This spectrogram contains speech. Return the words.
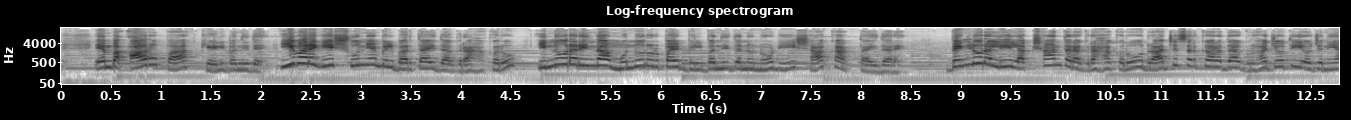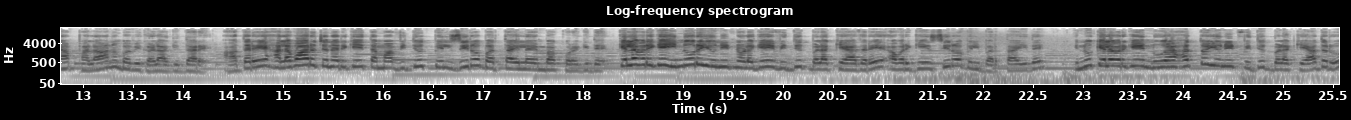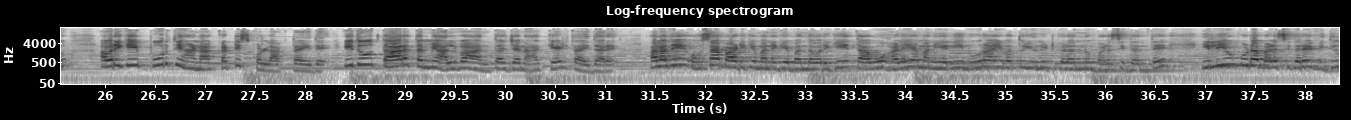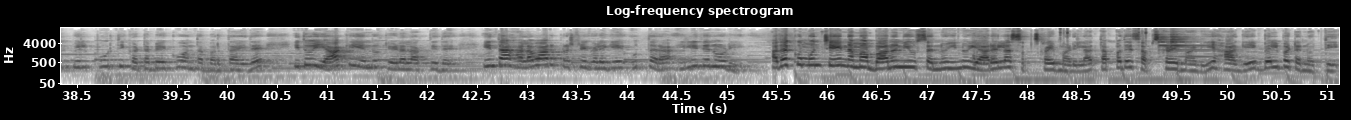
ಎಂಬ ಆರೋಪ ಕೇಳಿ ಬಂದಿದೆ ಈವರೆಗೆ ಶೂನ್ಯ ಬಿಲ್ ಬರ್ತಾ ಇದ್ದ ಗ್ರಾಹಕರು ಇನ್ನೂರರಿಂದ ಮುನ್ನೂರು ರೂಪಾಯಿ ಬಿಲ್ ಬಂದಿದ್ದನ್ನು ನೋಡಿ ಶಾಕ್ ಆಗ್ತಾ ಇದ್ದಾರೆ. ಬೆಂಗಳೂರಲ್ಲಿ ಲಕ್ಷಾಂತರ ಗ್ರಾಹಕರು ರಾಜ್ಯ ಸರ್ಕಾರದ ಗೃಹಜ್ಯೋತಿ ಯೋಜನೆಯ ಫಲಾನುಭವಿಗಳಾಗಿದ್ದಾರೆ. ಆದರೆ ಹಲವಾರು ಜನರಿಗೆ ತಮ್ಮ ವಿದ್ಯುತ್ ಬಿಲ್ ಝೀರೋ ಬರ್ತಾ ಇಲ್ಲ ಎಂಬ ಕೊರಗಿದೆ. ಕೆಲವರಿಗೆ ಇನ್ನೂರು ಯೂನಿಟ್ನೊಳಗೆ ವಿದ್ಯುತ್ ಬಳಕೆಯಾದರೆ ಅವರಿಗೆ ಝೀರೋ ಬಿಲ್ ಬರ್ತಾ ಇದೆ. ಇನ್ನು ಕೆಲವರಿಗೆ ನೂರ ಹತ್ತು ಯೂನಿಟ್ ವಿದ್ಯುತ್ ಬಳಕೆಯಾದರೂ ಅವರಿಗೆ ಪೂರ್ತಿ ಹಣ ಕಟ್ಟಿಸಿಕೊಳ್ಳಾಗ್ತಾ ಇದೆ. ಇದು ತಾರತಮ್ಯ ಅಲ್ವಾ ಅಂತ ಜನ ಕೇಳ್ತಾ ಇದ್ದಾರೆ. ಅಲ್ಲದೆ ಹೊಸ ಬಾಡಿಗೆ ಮನೆಗೆ ಬಂದವರಿಗೆ ತಾವು ಹಳೆಯ ಮನೆಯಲ್ಲಿ ನೂರ ಐವತ್ತು ಯೂನಿಟ್ಗಳನ್ನು ಬಳಸಿದಂತೆ ಇಲ್ಲಿಯೂ ಕೂಡ ಬಳಸಿದರೆ ವಿದ್ಯುತ್ ಬಿಲ್ ಪೂರ್ತಿ ಕಟ್ಟಬೇಕು ಅಂತ ಬರ್ತಾ ಇದೆ. ಇದು ಯಾಕೆ ಎಂದು ಕೇಳಲಾಗ್ತಿದೆ. ಇಂತಹ ಹಲವಾರು ಪ್ರಶ್ನೆಗಳಿಗೆ ಉತ್ತರ ಇಲ್ಲಿದೆ ನೋಡಿ. ಅದಕ್ಕೂ ಮುಂಚೆ ನಮ್ಮ ಬಾನು ನ್ಯೂಸ್ ಅನ್ನು ಇನ್ನು ಯಾರೆಲ್ಲ ಸಬ್ಸ್ಕ್ರೈಬ್ ಮಾಡಿಲ್ಲ ತಪ್ಪದೆ ಸಬ್ಸ್ಕ್ರೈಬ್ ಮಾಡಿ ಹಾಗೆ ಬೆಲ್ ಬಟನ್ ಒತ್ತಿ.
